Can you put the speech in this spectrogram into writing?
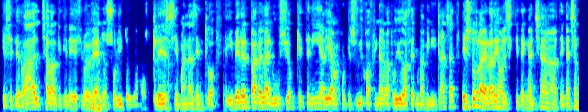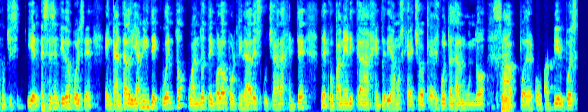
que se te va el chaval que tiene 19 años solito, digamos, tres semanas dentro y ver el padre la ilusión que tenía, digamos, porque su hijo al final ha podido hacer una mini Landsat. Esto, la verdad, digamos, es que te engancha, te engancha muchísimo. Y en ese sentido, pues, eh, encantado. Ya ni te cuento cuando tengo la oportunidad de escuchar a gente de Copa América, gente, digamos, que ha hecho tres vueltas al mundo sí. a poder compartir, pues,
